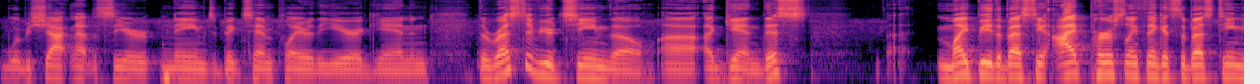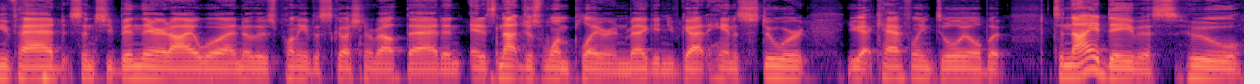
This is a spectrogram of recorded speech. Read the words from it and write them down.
would be shocked not to see her named Big Ten Player of the Year again. And the rest of your team, though, uh, again, this might be the best team. I personally think it's the best team you've had since you've been there at Iowa. I know there's plenty of discussion about that, and, and it's not just one player in Megan. You've got Hannah Stewart, you got Kathleen Doyle, but Tania Davis, who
